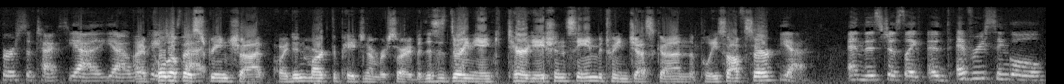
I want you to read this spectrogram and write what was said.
bursts of text. Yeah, yeah. What I page pulled is up a that? screenshot. Oh, I didn't mark the page number, sorry, but this is during the interrogation scene between Jessica and the police officer. Yeah. And it's just like uh, every single.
